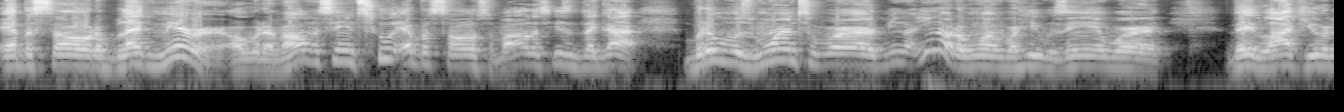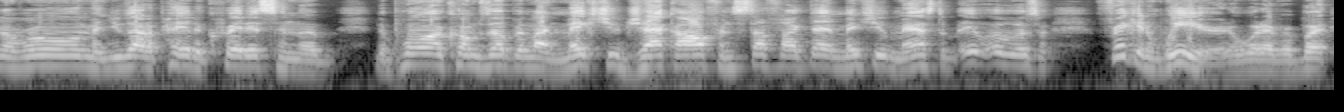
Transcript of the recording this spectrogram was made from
episode of Black Mirror or whatever. I only seen two episodes of all the seasons they got, but it was one to where, you know, you know, the one where he was in where, they lock you in a room and you got to pay the credits and the, the porn comes up and like makes you jack off and stuff like that, makes you master. It, it was freaking weird or whatever, but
